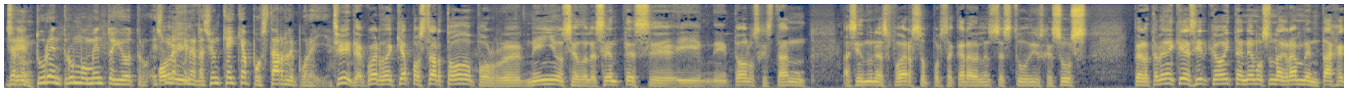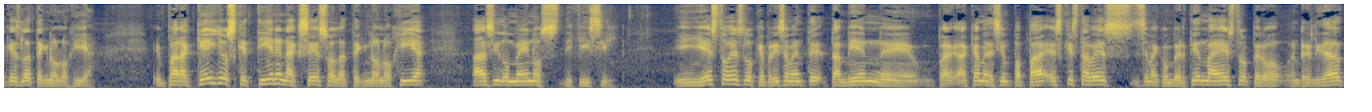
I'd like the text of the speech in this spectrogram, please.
de ruptura entre un momento y otro. Es una generación que hay que apostarle por ella. Sí, de acuerdo, hay que apostar todo por niños y adolescentes y, todos los que están haciendo un esfuerzo por sacar adelante sus estudios, Jesús. Pero también hay que decir que hoy tenemos una gran ventaja que es la tecnología para aquellos que tienen acceso a la tecnología ha sido menos difícil. Y esto es lo que precisamente también, eh, acá me decía un papá, es que esta vez se me convertí en maestro, pero en realidad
